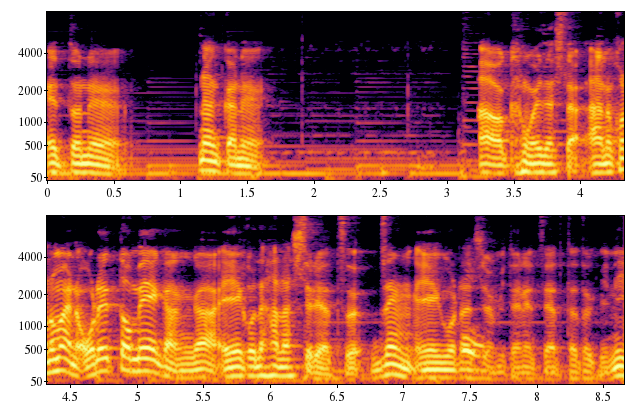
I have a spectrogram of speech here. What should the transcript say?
えっとね、なんかね、あ、思い出した。あの、この前の俺とメーガンが英語で話してるやつ、全英語ラジオみたいなやつやった時に、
